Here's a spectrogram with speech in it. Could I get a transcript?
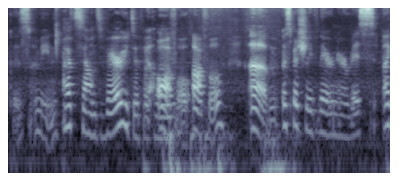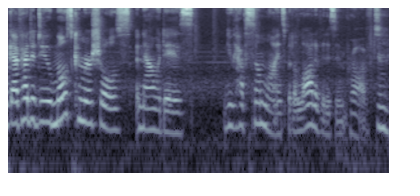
because I mean, that sounds very difficult. awful, awful. Um, especially if they're nervous. Like I've had to do most commercials nowadays. You have some lines, but a lot of it is improv. Mhm.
